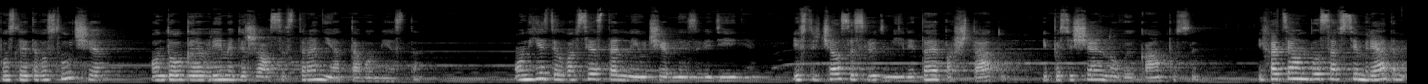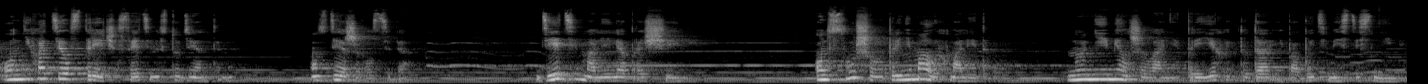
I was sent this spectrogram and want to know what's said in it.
После этого случая он долгое время держался в стороне от того места. Он ездил во все остальные учебные заведения и встречался с людьми, летая по штату и посещая новые кампусы. И хотя он был совсем рядом, он не хотел встречи с этими студентами. Он сдерживал себя. Дети молили о прощении. Он слушал и принимал их молитвы, но не имел желания приехать туда и побыть вместе с ними.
